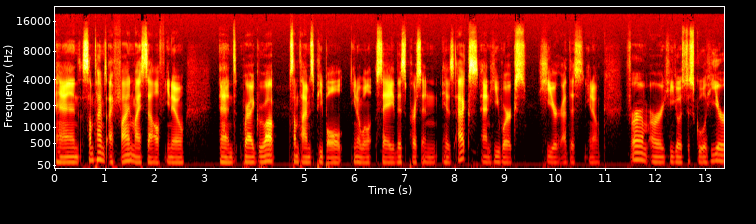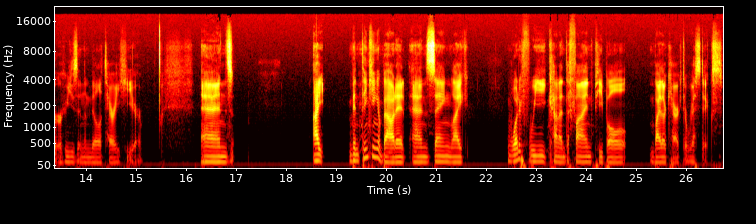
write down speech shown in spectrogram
And sometimes I find myself, you know, and where I grew up, sometimes people, you know, will say this person is X and he works here at this, you know, firm or he goes to school here or he's in the military here. And I been thinking about it and saying like what if we kind of defined people by their characteristics?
